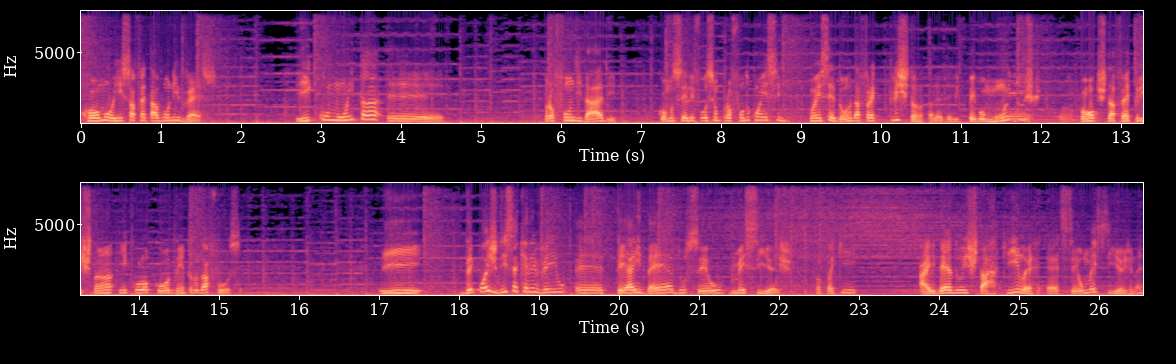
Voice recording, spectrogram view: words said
como isso afetava o universo. E com muita é, profundidade, como se ele fosse um profundo conhecedor da fé cristã, tá ligado? Ele pegou muitos pontos da fé cristã e colocou dentro da força. E depois disso é que ele veio é, ter a ideia do seu Messias. Tanto é que a ideia do Starkiller é ser o Messias, né?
